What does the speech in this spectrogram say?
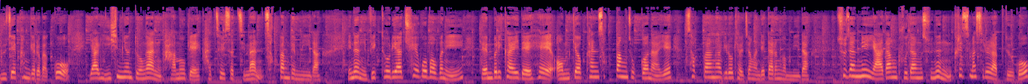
유죄 판결을 받고 약 20년 동안 감옥에 갇혀 있었지만 석방됩니다. 이는 빅토리아 최고법원이 벤브리카에 대해 엄격한 석방 조건 하에 석방하기로 결정한 데 따른 겁니다. 수잔리 야당 부당수는 크리스마스를 앞두고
